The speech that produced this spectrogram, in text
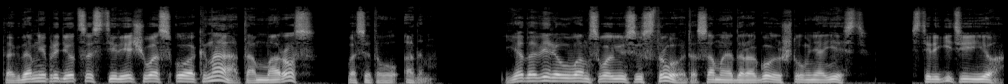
Тогда мне придется стеречь вас у окна, там мороз», — посетовал Адам. «Я доверил вам свою сестру, это самое дорогое, что у меня есть. Стерегите ее.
